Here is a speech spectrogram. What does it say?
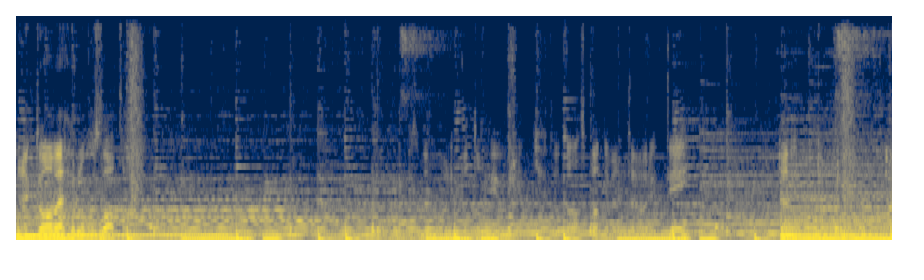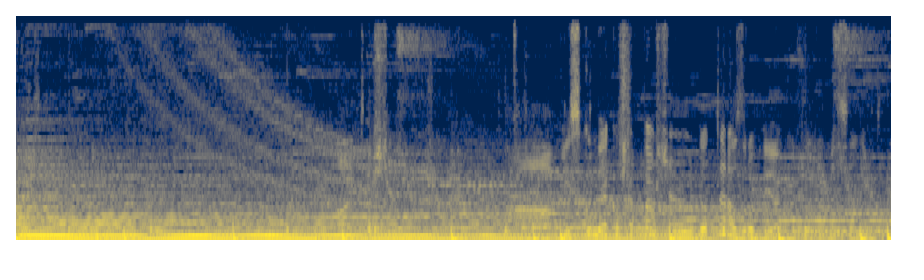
Inak tu máme hrudu zlata. By sme mohli potom využiť. Tuto nám spadli meteority. Ja neviem, to bude. Ale to ešte nie. A výskum ako prepáčte, už doteraz robí akože remeselník toto nikto.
